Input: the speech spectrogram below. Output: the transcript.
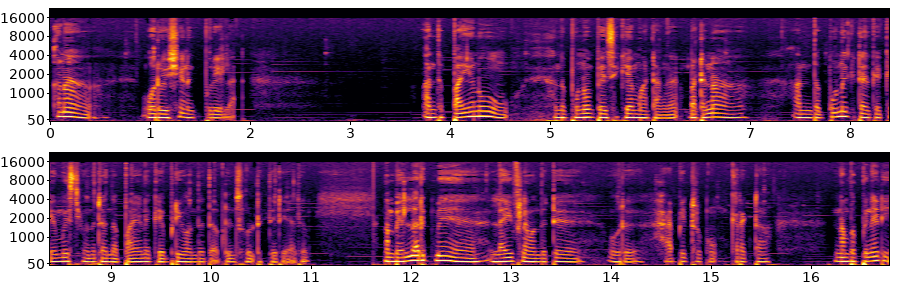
ஆனால் ஒரு விஷயம் எனக்கு புரியல. அந்த பையனும் அந்த பொண்ணும் பேசிக்கவே மாட்டாங்க. பட் ஆனால் அந்த பொண்ணுக்கிட்ட இருக்க கெமிஸ்ட்ரி வந்துட்டு அந்த பையனுக்கு எப்படி வந்தது அப்படின்னு சொல்லிட்டு தெரியாது. நம்ம எல்லாருக்குமே லைஃப்பில் வந்துட்டு ஒரு ஹேபிட் இருக்கும் கரெக்டாக நம்ம பின்னாடி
